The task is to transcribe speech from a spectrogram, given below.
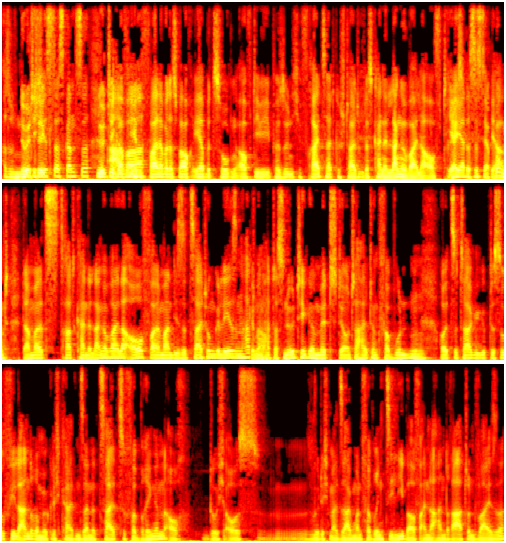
also nötig, nötig, ist das Ganze. Nötig auf jeden Fall, aber das war auch eher bezogen auf die persönliche Freizeitgestaltung, dass keine Langeweile auftritt. Ja, ja, das ist der ja. Punkt. Damals trat keine Langeweile auf, weil man diese Zeitung gelesen hat. Genau. Man hat das Nötige mit der Unterhaltung verbunden. Mhm. Heutzutage gibt es so viele andere Möglichkeiten, seine Zeit zu verbringen, auch durchaus, würde ich mal sagen, man verbringt sie lieber auf eine andere Art und Weise.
